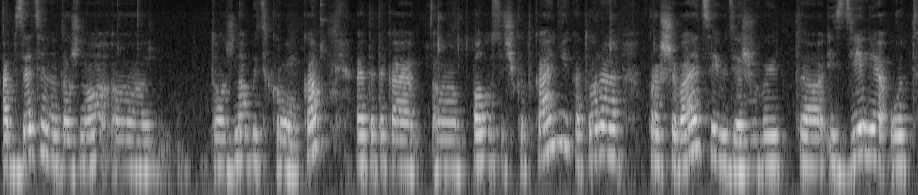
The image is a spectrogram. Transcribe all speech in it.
обязательно должно должна быть кромка. Это такая э, полосочка ткани, которая прошивается и удерживает э, изделие от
